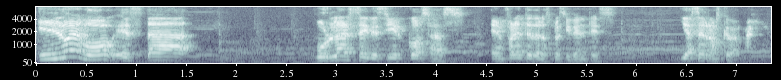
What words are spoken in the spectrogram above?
Y luego está burlarse y decir cosas en frente de los presidentes y hacernos quedar mal.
